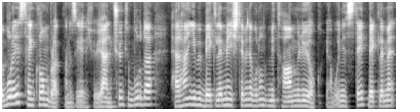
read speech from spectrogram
Ve burayı senkron bırakmanız gerekiyor. Yani çünkü burada herhangi bir bekleme işlemine bunun bir tahammülü yok. Yani bu init state bekleme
